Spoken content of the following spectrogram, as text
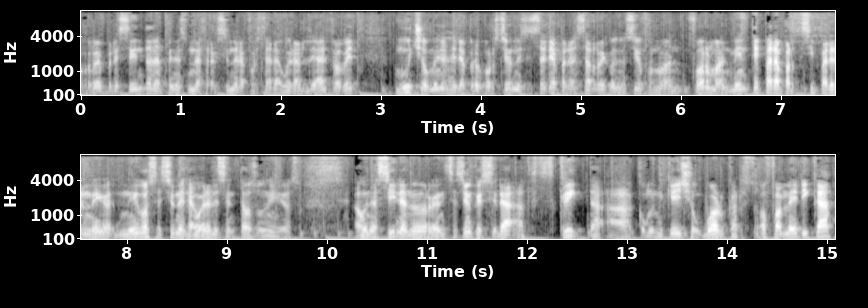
representan apenas una fracción de la fuerza laboral de Alphabet, mucho menos de la proporción necesaria para ser reconocido formalmente para participar en negociaciones laborales en Estados Unidos. Aún así, la nueva organización que será adscrita a Communication Workers of America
